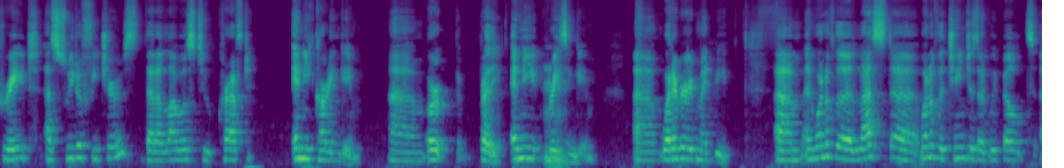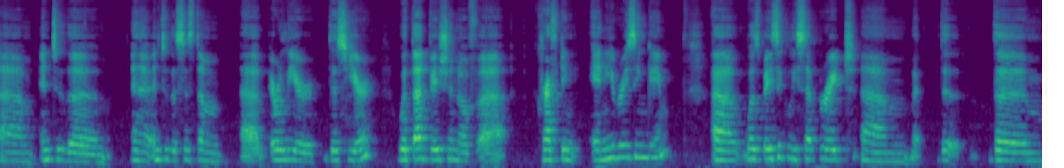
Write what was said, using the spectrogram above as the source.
create a suite of features that allow us to craft any karting game, um, or really any Mhm. racing game, uh, whatever it might be. Um, and one of the last, uh, one of the changes that we built um, into the uh, into the system uh, earlier this year, with that vision of uh, crafting any racing game, uh, was basically separate um, the the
